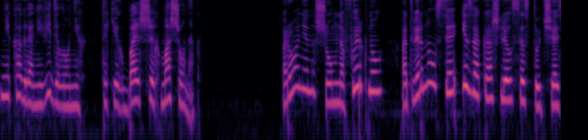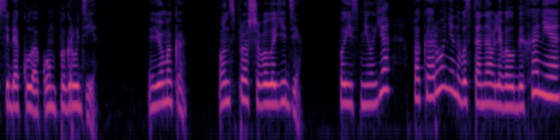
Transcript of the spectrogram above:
«Никогда не видела у них таких больших мошонок». Ронин шумно фыркнул, отвернулся и закашлялся, стуча себя кулаком по груди. «Юмака, он спрашивал о еде», — пояснил я, пока Ронин восстанавливал дыхание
